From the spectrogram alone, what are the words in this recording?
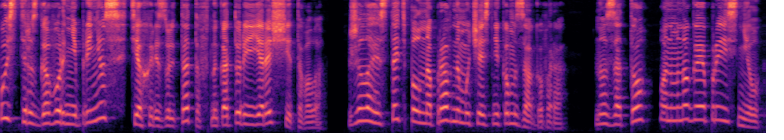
Пусть разговор не принес тех результатов, на которые я рассчитывала, желая стать полноправным участником заговора. Но зато он многое прояснил,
